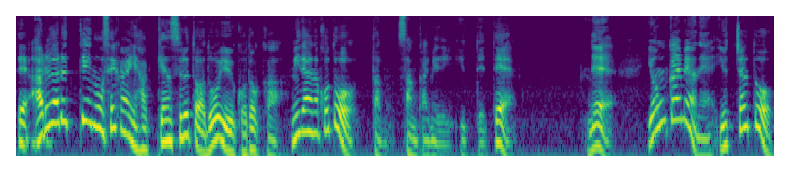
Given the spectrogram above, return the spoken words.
で、あるあるっていうのを世界に発見するとはどういうことか、みたいなことを多分3回目で言ってて、で、4回目はね、言っちゃうと、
